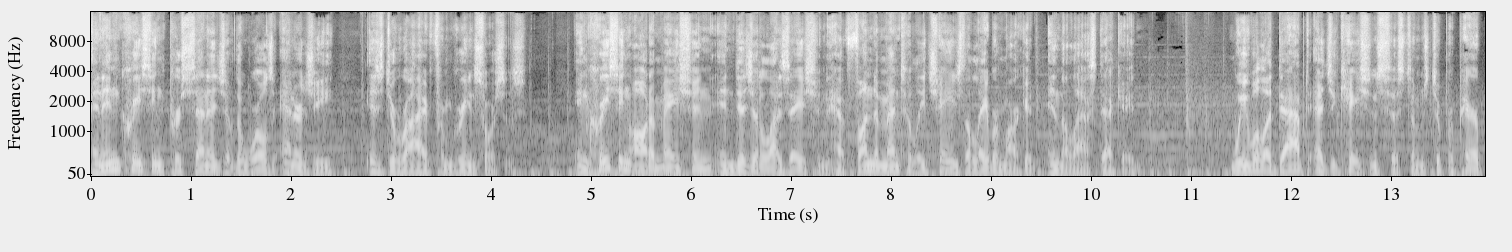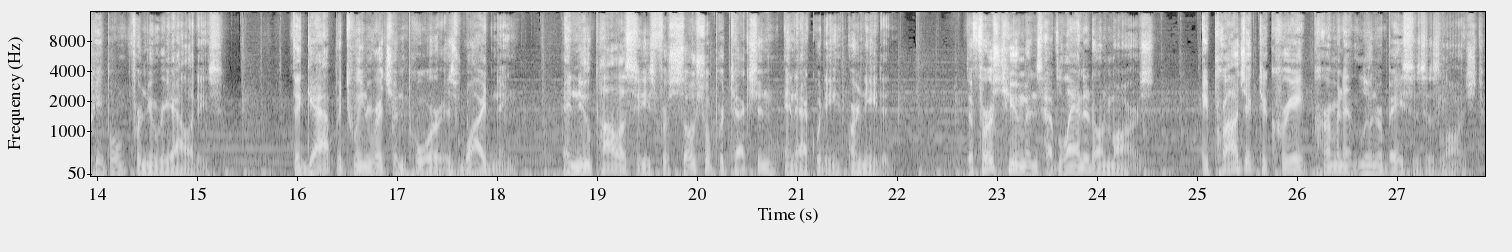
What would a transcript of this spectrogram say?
An increasing percentage of the world's energy is derived from green sources. Increasing automation and digitalization have fundamentally changed the labor market in the last decade. We will adapt education systems to prepare people for new realities. The gap between rich and poor is widening, and new policies for social protection and equity are needed. The first humans have landed on Mars. A project to create permanent lunar bases is launched.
